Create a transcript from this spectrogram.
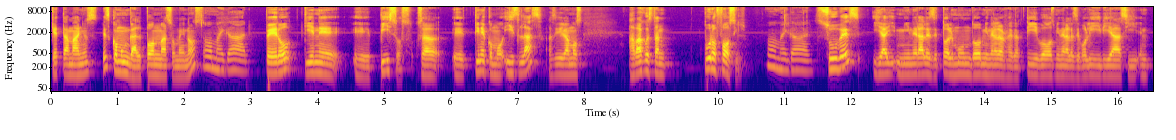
¿Qué tamaños? Es como un galpón más o menos, Oh my God. pero tiene eh, pisos, o sea, eh, tiene como islas, así digamos, abajo están puro fósil. Oh my God. Subes y hay minerales de todo el mundo, minerales radioactivos, minerales de Bolivia, así, en-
